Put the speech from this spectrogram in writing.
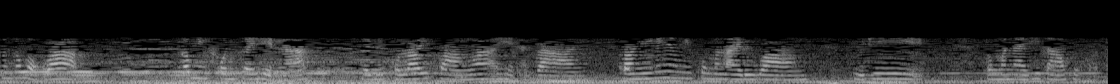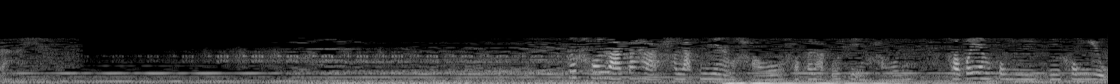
มันก็บอกว่าก็มีคนเคยเห็นนะเคยมีคนเล่าให้ฟังว่าเห็นอาจารย์ ตอนนี้ก็ยังมีพวงมาลัยไปวาง อยู่ที่ ตรงบันไดที่จ้าผูกคอตายก็เขารักอะค่ะเขารักเรียนของเขาเขาก็รักลูกศิษย์ของเขาเขาก็ยังคงยังคงอยู่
